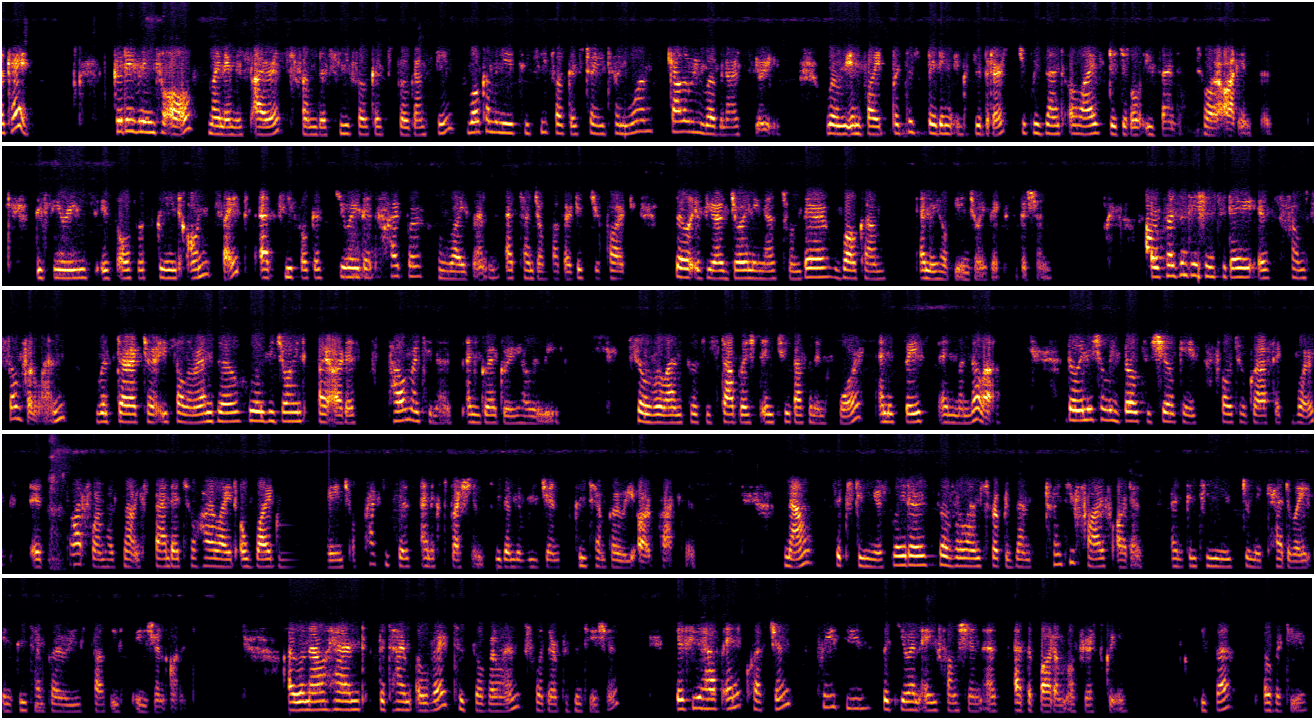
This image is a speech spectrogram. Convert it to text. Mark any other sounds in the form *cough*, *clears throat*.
Okay. Good evening to all. My name is Iris from the S.E.A. Focus programs team, welcoming you to S.E.A. Focus 2021 Gallery Webinar Series, where we invite participating exhibitors to present a live digital event to our audiences. The series is also screened on site at S.E.A. Focus curated Hyper Horizon at Tanjong Pagar Distripark. So if you are joining us from there, welcome, and we hope you enjoy the exhibition. Our presentation today is from Silverlens with director Isa Lorenzo, who will be joined by artists Pow Martinez and Gregory Halili. Silverlens was established in 2004 and is based in Manila. Though initially built to showcase photographic works, its platform has now expanded to highlight a wide range of practices and expressions within the region's contemporary art practice. Now, 16 years later, Silverlens represents 25 artists and continues to make headway in contemporary Southeast Asian art. I will now hand the time over to Silverlens for their presentation. If you have any questions, please use the Q&A function at, at the bottom of your screen. Isa, over to you.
